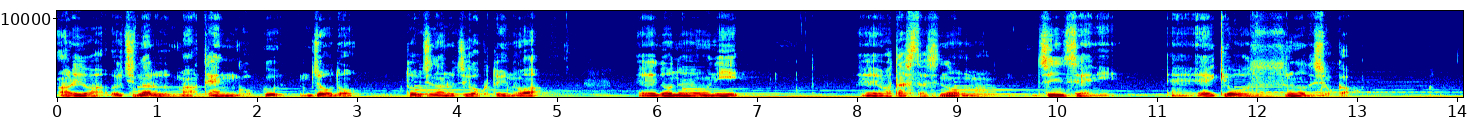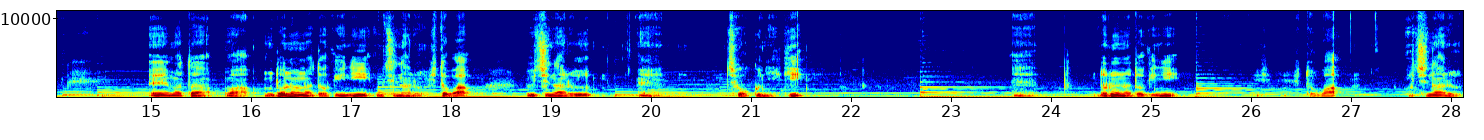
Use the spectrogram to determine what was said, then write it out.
あるいは内なる、まあ、天国浄土と内なる地獄というのはえどのように、え私たちの、ま人生に、え影響するのでしょうか、えまたはどのような時に内なる人は内なる、え地獄に行き、えどのような時に人は内なる、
